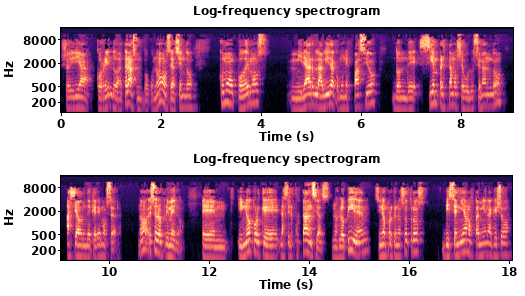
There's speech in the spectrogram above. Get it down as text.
yo diría, corriendo de atrás un poco, ¿no? O sea, haciendo, ¿cómo podemos mirar la vida como un espacio donde siempre estamos evolucionando hacia donde queremos ser? ¿no? Eso es lo primero. Em, y no porque las circunstancias nos lo piden, sino porque nosotros diseñamos también aquello,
